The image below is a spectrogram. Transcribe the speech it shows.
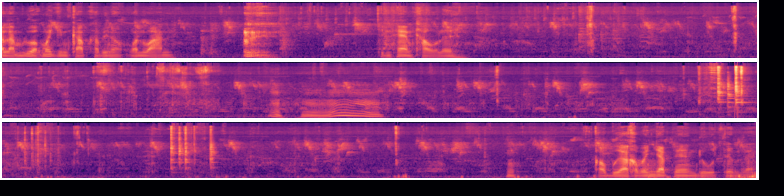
กระหล่ำลวกไม่กินกับครับพี่น้องหวานหวานๆกินแทนเข่าเลยเขาเบื่อเขาไปยับเนี่ยดูดเต็มเลย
